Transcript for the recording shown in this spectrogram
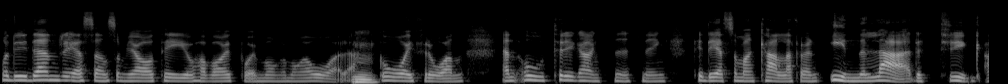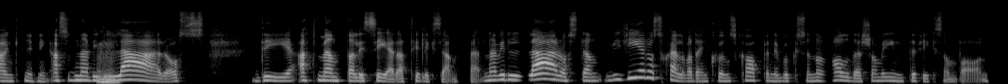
Och det är den resan som jag och Theo har varit på i många, många år. Att mm. gå ifrån en otrygg anknytning till det som man kallar för en inlärd trygg anknytning. Alltså när vi mm. lär oss det att mentalisera till exempel. När vi lär oss den, vi ger oss själva den kunskapen i vuxen ålder som vi inte fick som barn.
